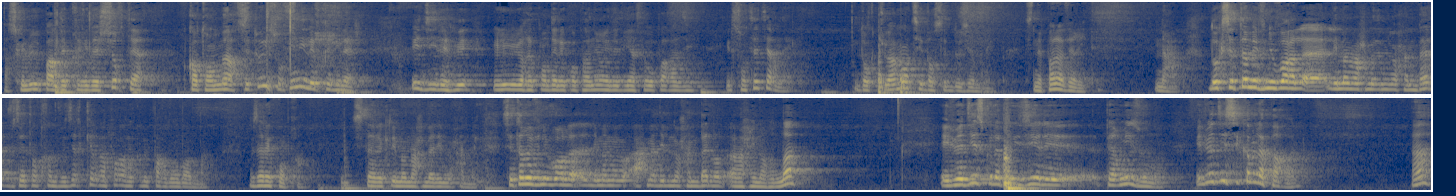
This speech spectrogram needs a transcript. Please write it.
Parce que lui, il parle des privilèges sur terre. Quand on meurt, c'est tout, ils sont finis les privilèges. Il, dit, il lui répondait les compagnons et les bienfaits au paradis. Ils sont éternels. Donc tu as menti dans cette deuxième ligne. Ce n'est pas la vérité. Non. Donc cet homme est venu voir l'imam Ahmed ibn Hanbal. Vous êtes en train de vous dire quel rapport avec le pardon d'Allah? Vous allez comprendre. C'est avec l'imam Ahmed ibn Hanbal. Cet homme est venu voir l'imam Ahmed ibn Hanbal, et il lui a dit est-ce que la poésie elle est permise ou non? Il lui a dit, c'est comme la parole. Hein?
